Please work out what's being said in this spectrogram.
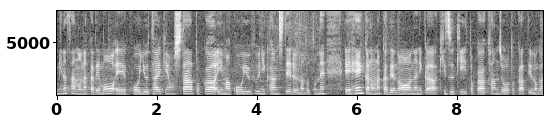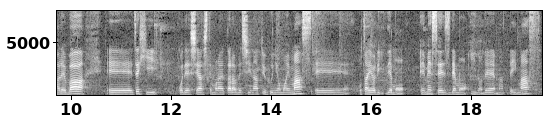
皆さんの中でも、え、こういう体験をしたとか今こういうふうに感じてるなどとね、え、変化の中での何か気づきとか感情とかっていうのがあれば、えー、ぜひここでシェアしてもらえたら嬉しいなというふうに思います、えー、お便りでも、えメッセージでもいいので待っています。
